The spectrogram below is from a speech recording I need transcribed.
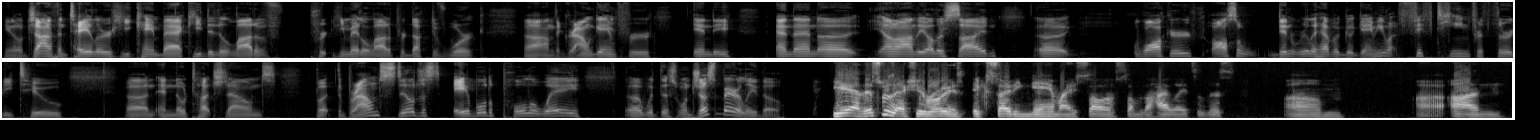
you know, Jonathan Taylor, he came back. He did a lot of he made a lot of productive work uh, on the ground game for Indy. And then uh, you know, on the other side, uh, Walker also didn't really have a good game. He went 15 for 32 uh, and no touchdowns. but the Browns still just able to pull away uh, with this one, just barely though. Yeah, this was actually a really exciting game. I saw some of the highlights of this um, uh, on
